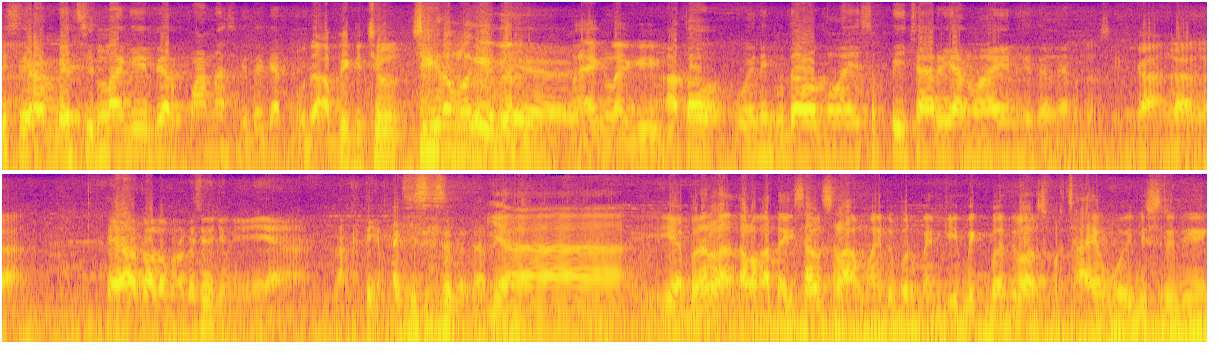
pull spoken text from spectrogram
disiram bensin lagi biar panas gitu kan. Udah api kecil siram lagi biar Iya. naik lagi. Atau wah ini udah mulai sepi cari yang lain gitu kan. Bener sih. Enggak, enggak, enggak. Ya kalau menurut gue sih ujungnya ya marketing aja sih sebenarnya. Ya, ya bener lah kalau kata Isal selama itu bermain gimmick berarti lo harus percaya bahwa industri ini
